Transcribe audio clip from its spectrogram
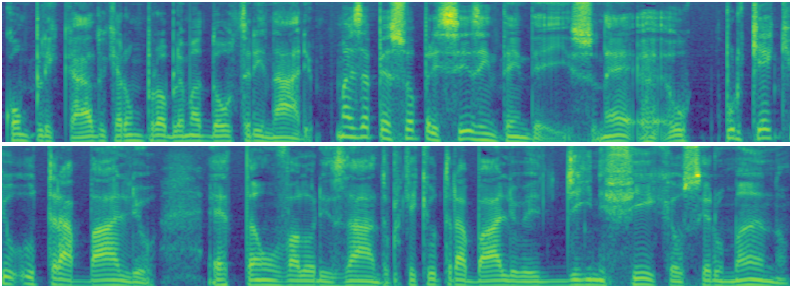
complicado que era um problema doutrinário. Mas a pessoa precisa entender isso, né? É, o por que, que o trabalho é tão valorizado? Por que, que o trabalho dignifica o ser humano?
